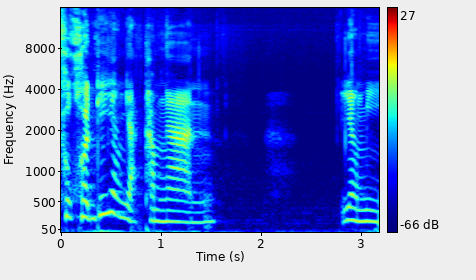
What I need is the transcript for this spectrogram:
คือคนที่ยังอยากทำงานยังมี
